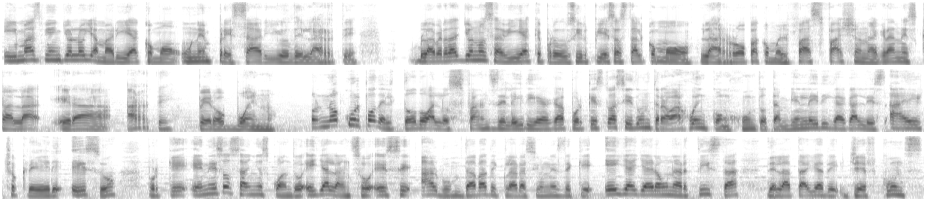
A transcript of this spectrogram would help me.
y más bien yo lo llamaría como un empresario del arte, la verdad yo no sabía que producir piezas tal como la ropa, como el fast fashion a gran escala era arte, pero bueno. No culpo del todo a los fans de Lady Gaga porque esto ha sido un trabajo en conjunto. También Lady Gaga les ha hecho creer eso porque en esos años cuando ella lanzó ese álbum daba declaraciones de que ella ya era una artista de la talla de Jeff Koons,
